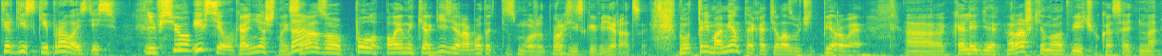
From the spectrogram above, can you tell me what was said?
киргизские права здесь. И все? И все. Конечно. И сразу пол, половина Киргизии работать не сможет в Российской Федерации. Ну, три момента я хотел озвучить. Первое. А, коллеге Рашкину отвечу касательно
